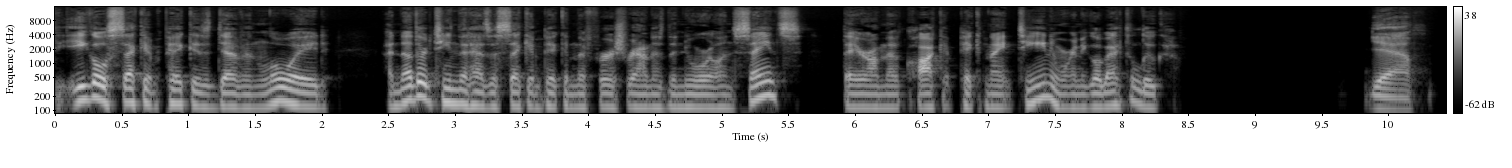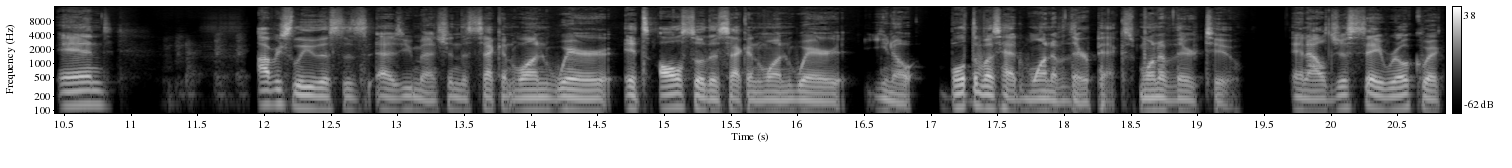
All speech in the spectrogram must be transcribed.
the Eagles' second pick is Devin Lloyd. Another team that has a second pick in the first round is the New Orleans Saints. They are on the clock at pick 19, and we're going to go back to Luka. Yeah. And obviously, this is, as you mentioned, the second one where it's also the second one where, you know, both of us had one of their picks, one of their two. And I'll just say real quick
